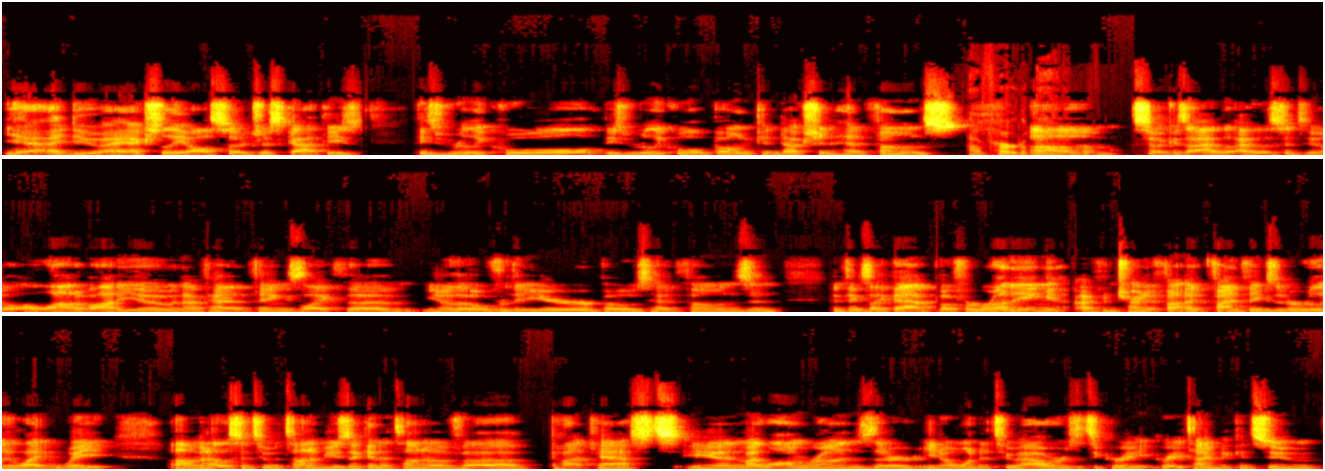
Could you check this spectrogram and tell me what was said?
Yeah, I do. I actually also just got these these really cool these really cool bone conduction headphones. I've heard about um, them. So because I, I listen to a lot of audio and I've had things like the you know the over the ear Bose headphones and and things like that. But for running, I've been trying to find, find things that are really lightweight. Um, and I listen to a ton of music and a ton of uh, podcasts. And my long runs that are you know one to two hours, it's a great great time to consume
